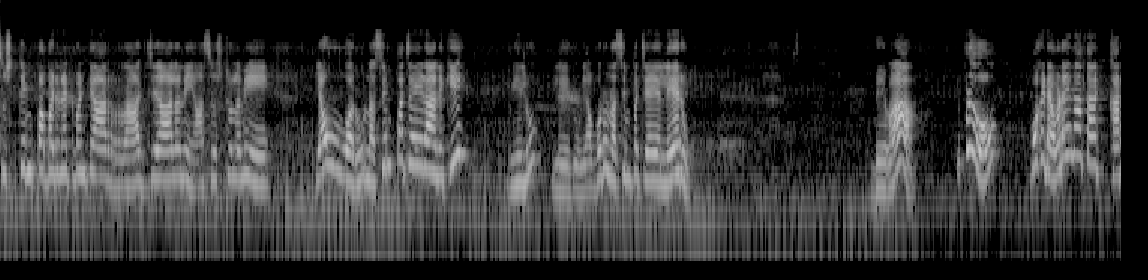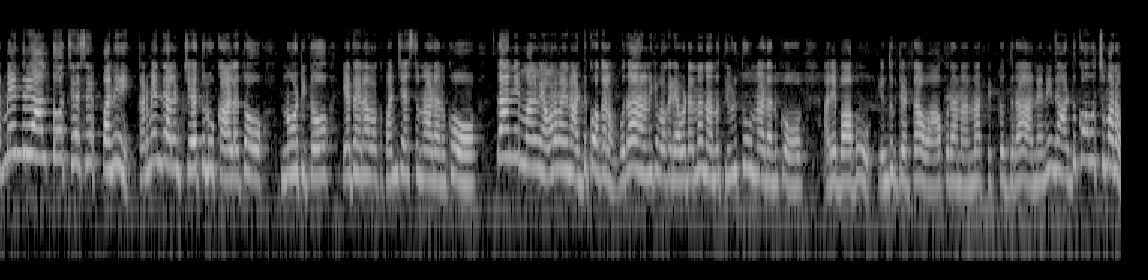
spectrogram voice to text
సృష్టింపబడినటువంటి ఆ రాజ్యాలని ఆ సృష్టులని ఎవ్వరు నశింపచేయడానికి వీలు లేదు. ఎవరు నశింపచేయలేరు దేవా ఇప్పుడు ఒకడెవడైనా తన కర్మేంద్రియాలతో చేసే పని కర్మేంద్రియాలను చేతులు కాళ్ళతో నోటితో ఏదైనా ఒక పని చేస్తున్నాడు అనుకో దాన్ని మనం ఎవరైనా అడ్డుకోగలం. ఉదాహరణకి ఒకడెవడన్నా నన్ను తిడుతూ ఉన్నాడు అనుకో అరే బాబు ఎందుకు తిడతావు? ఆపురా నాన్న తిట్టొద్దురా అని నేను అడ్డుకోవచ్చు మనం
